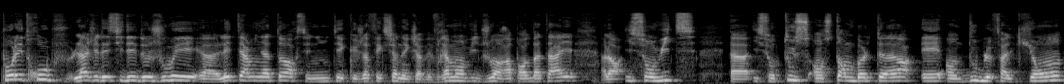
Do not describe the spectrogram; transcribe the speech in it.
Pour les troupes, là j'ai décidé de jouer euh, les Terminators, c'est une unité que j'affectionne et que j'avais vraiment envie de jouer en rapport de bataille. Alors ils sont 8, euh, ils sont tous en Stormbolter et en double Falchion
